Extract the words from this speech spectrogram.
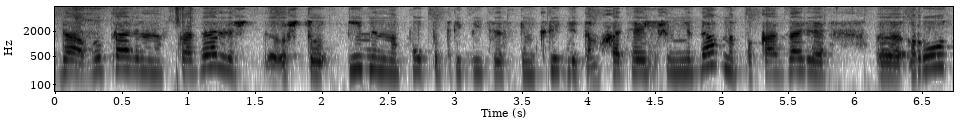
да, вы правильно сказали, что, что именно по потребительским кредитам, хотя еще недавно показали э, рост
